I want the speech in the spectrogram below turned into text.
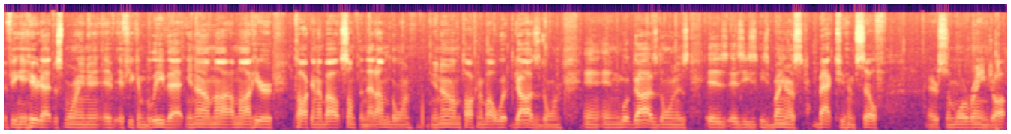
if you can hear that this morning, if, if you can believe that, you know, I'm not I'm not here talking about something that I'm doing. You know, I'm talking about what God's doing, and, and what God's doing is is is he's, he's bringing us back to Himself. There's some more raindrop.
